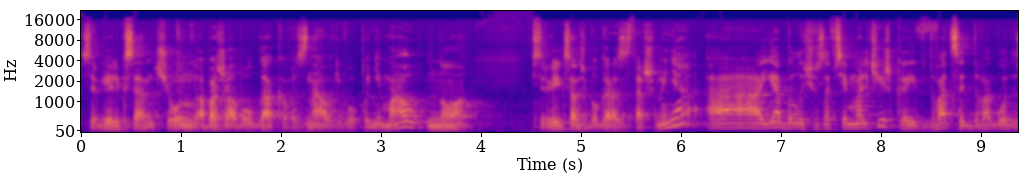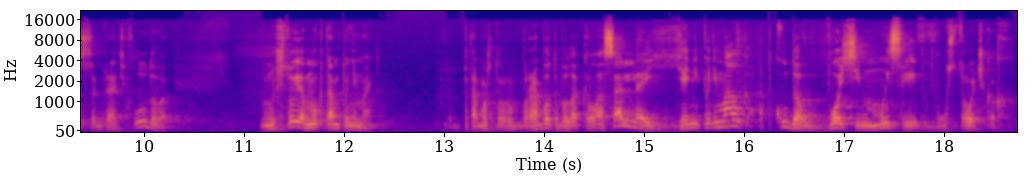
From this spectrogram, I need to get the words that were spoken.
Сергей Александрович, он обожал Булгакова, знал его, понимал, но Сергей Александрович был гораздо старше меня, а я был еще совсем мальчишка, и в 22 года сыграть Хлудова, ну что я мог там понимать? Потому что работа была колоссальная, я не понимал, откуда 8 мыслей в двух строчках.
